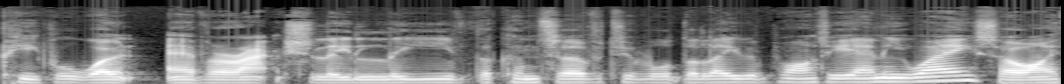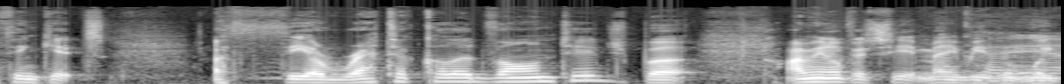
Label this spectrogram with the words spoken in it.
people won't ever actually leave the Conservative or the Labour Party anyway. So I think it's a theoretical advantage. But I mean, obviously, it may be Okay, that we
